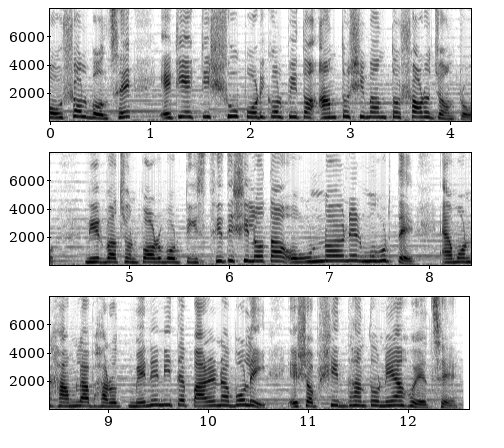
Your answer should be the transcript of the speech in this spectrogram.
কৌশল বলছে, এটি একটি সুপরিকল্পিত আন্তঃসীমান্ত ষড়যন্ত্র। নির্বাচন পরবর্তী স্থিতিশীলতা ও উন্নয়নের মুহূর্তে এমন হামলা ভারত মেনে নিতে পারে না বলেই এসব সিদ্ধান্ত নেওয়া হয়েছে।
